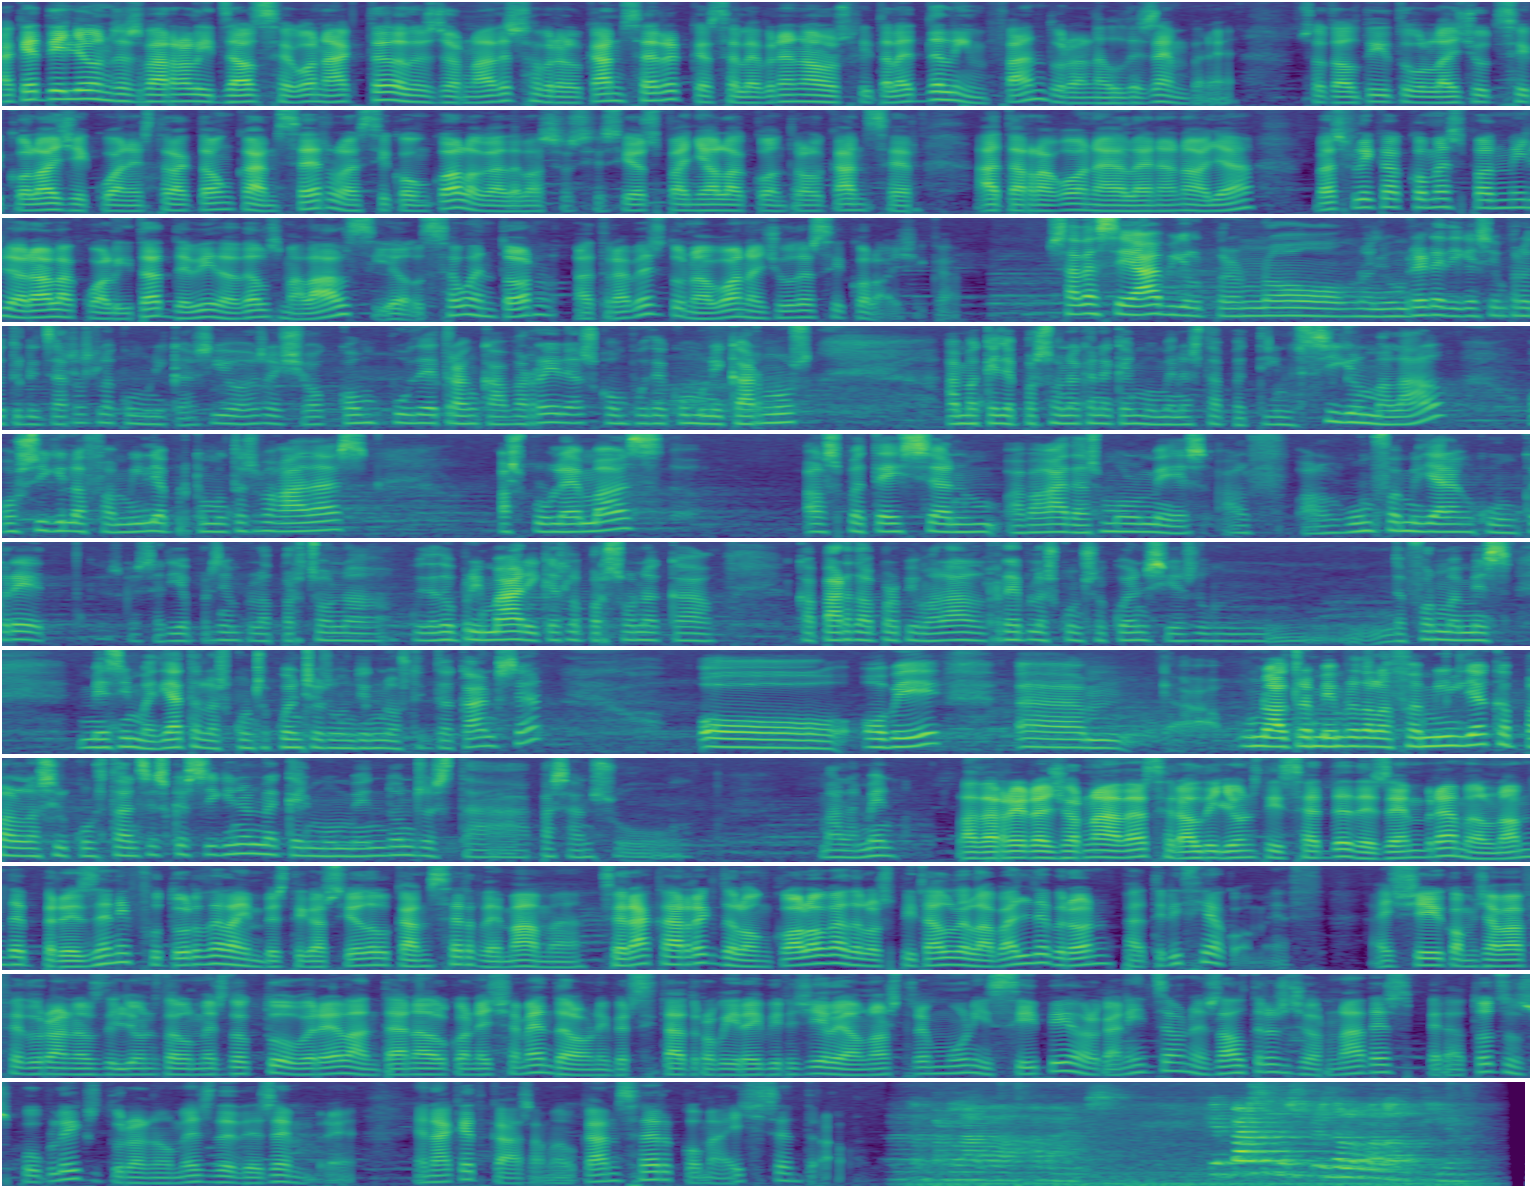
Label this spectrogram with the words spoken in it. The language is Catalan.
Aquest dilluns es va realitzar el segon acte de les jornades sobre el càncer que celebren a l'Hospitalet de l'Infant durant el desembre. Sota el títol L'ajut psicològic quan es tracta un càncer, la psicooncòloga de l'Associació Espanyola contra el Càncer a Tarragona, Helena Nolla, va explicar com es pot millorar la qualitat de vida dels malalts i el seu entorn a través d'una bona ajuda psicològica. S'ha de ser hàbil, però no una llombrera, diguéssim, per utilitzar-les la comunicació. És això, com poder trencar barreres, com poder comunicar-nos amb aquella persona que en aquell moment està patint, sigui el malalt o sigui la família, perquè moltes vegades els problemes els pateixen a vegades molt més el, algun familiar en concret, que seria, per exemple, la persona, cuidador primari, que és la persona que, que a part del propi malalt rep les conseqüències de forma més, més immediata, les conseqüències d'un diagnòstic de càncer, o, o bé eh, un altre membre de la família que per les circumstàncies que siguin en aquell moment doncs, està passant-s'ho malament. La darrera jornada serà el dilluns 17 de desembre amb el nom de Present i Futur de la Investigació del Càncer de Mama. Serà càrrec de l'oncòloga de l'Hospital de la Vall d'Hebron, Patricia Gómez. Així com ja va fer durant els dilluns del mes d'octubre, l'antena del coneixement de la Universitat Rovira i Virgili al nostre municipi organitza unes altres jornades per a tots els públics durant el mes de desembre, en aquest cas amb el càncer com a eix central. Que parlava abans. Què passa després de la malaltia?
